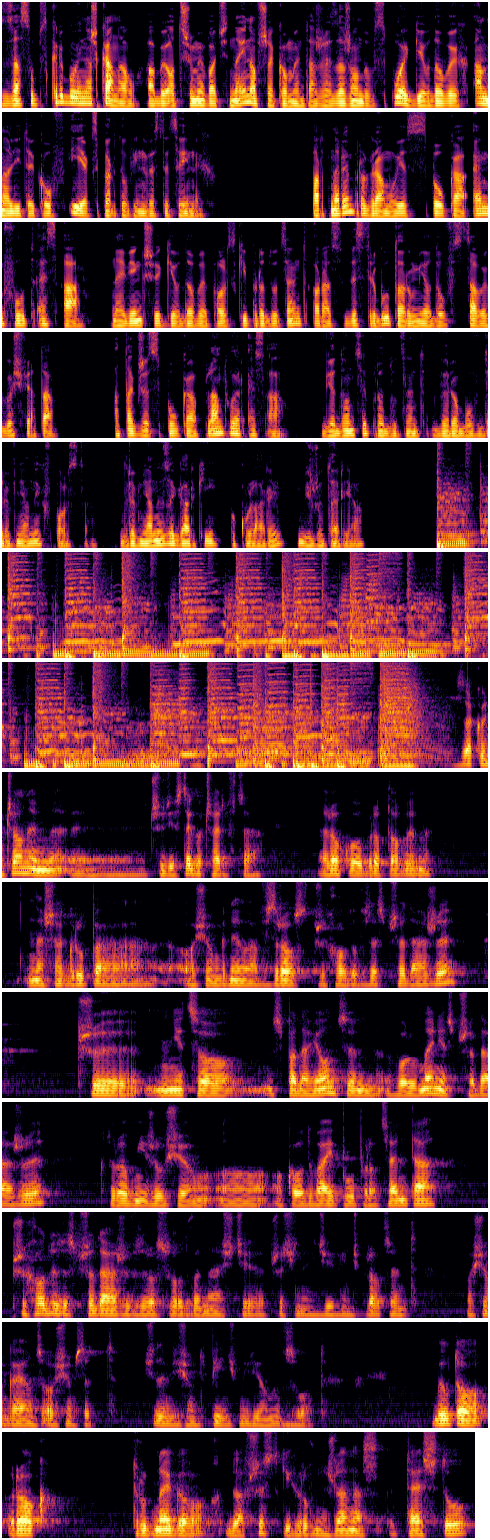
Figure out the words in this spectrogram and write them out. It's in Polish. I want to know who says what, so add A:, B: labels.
A: Zasubskrybuj nasz kanał, aby otrzymywać najnowsze komentarze zarządów spółek giełdowych, analityków i ekspertów inwestycyjnych. Partnerem programu jest spółka M-Food SA, największy giełdowy polski producent oraz dystrybutor miodów z całego świata, a także spółka Plantware SA, wiodący producent wyrobów drewnianych w Polsce. Drewniane zegarki, okulary, biżuteria,
B: zakończonym e, 30 czerwca roku obrotowym nasza grupa osiągnęła wzrost przychodów ze sprzedaży przy nieco spadającym wolumenie sprzedaży, który obniżył się o około 2,5%. Przychody ze sprzedaży wzrosły o 12,9%, osiągając 875 milionów złotych. Był to rok trudnego dla wszystkich, również dla nas, testu,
